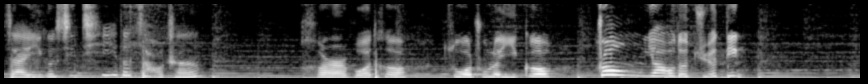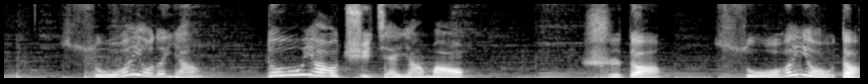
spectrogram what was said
在一个星期一的早晨，赫尔伯特做出了一个重要的决定：所有的羊都要去剪羊毛。是的，所有的。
